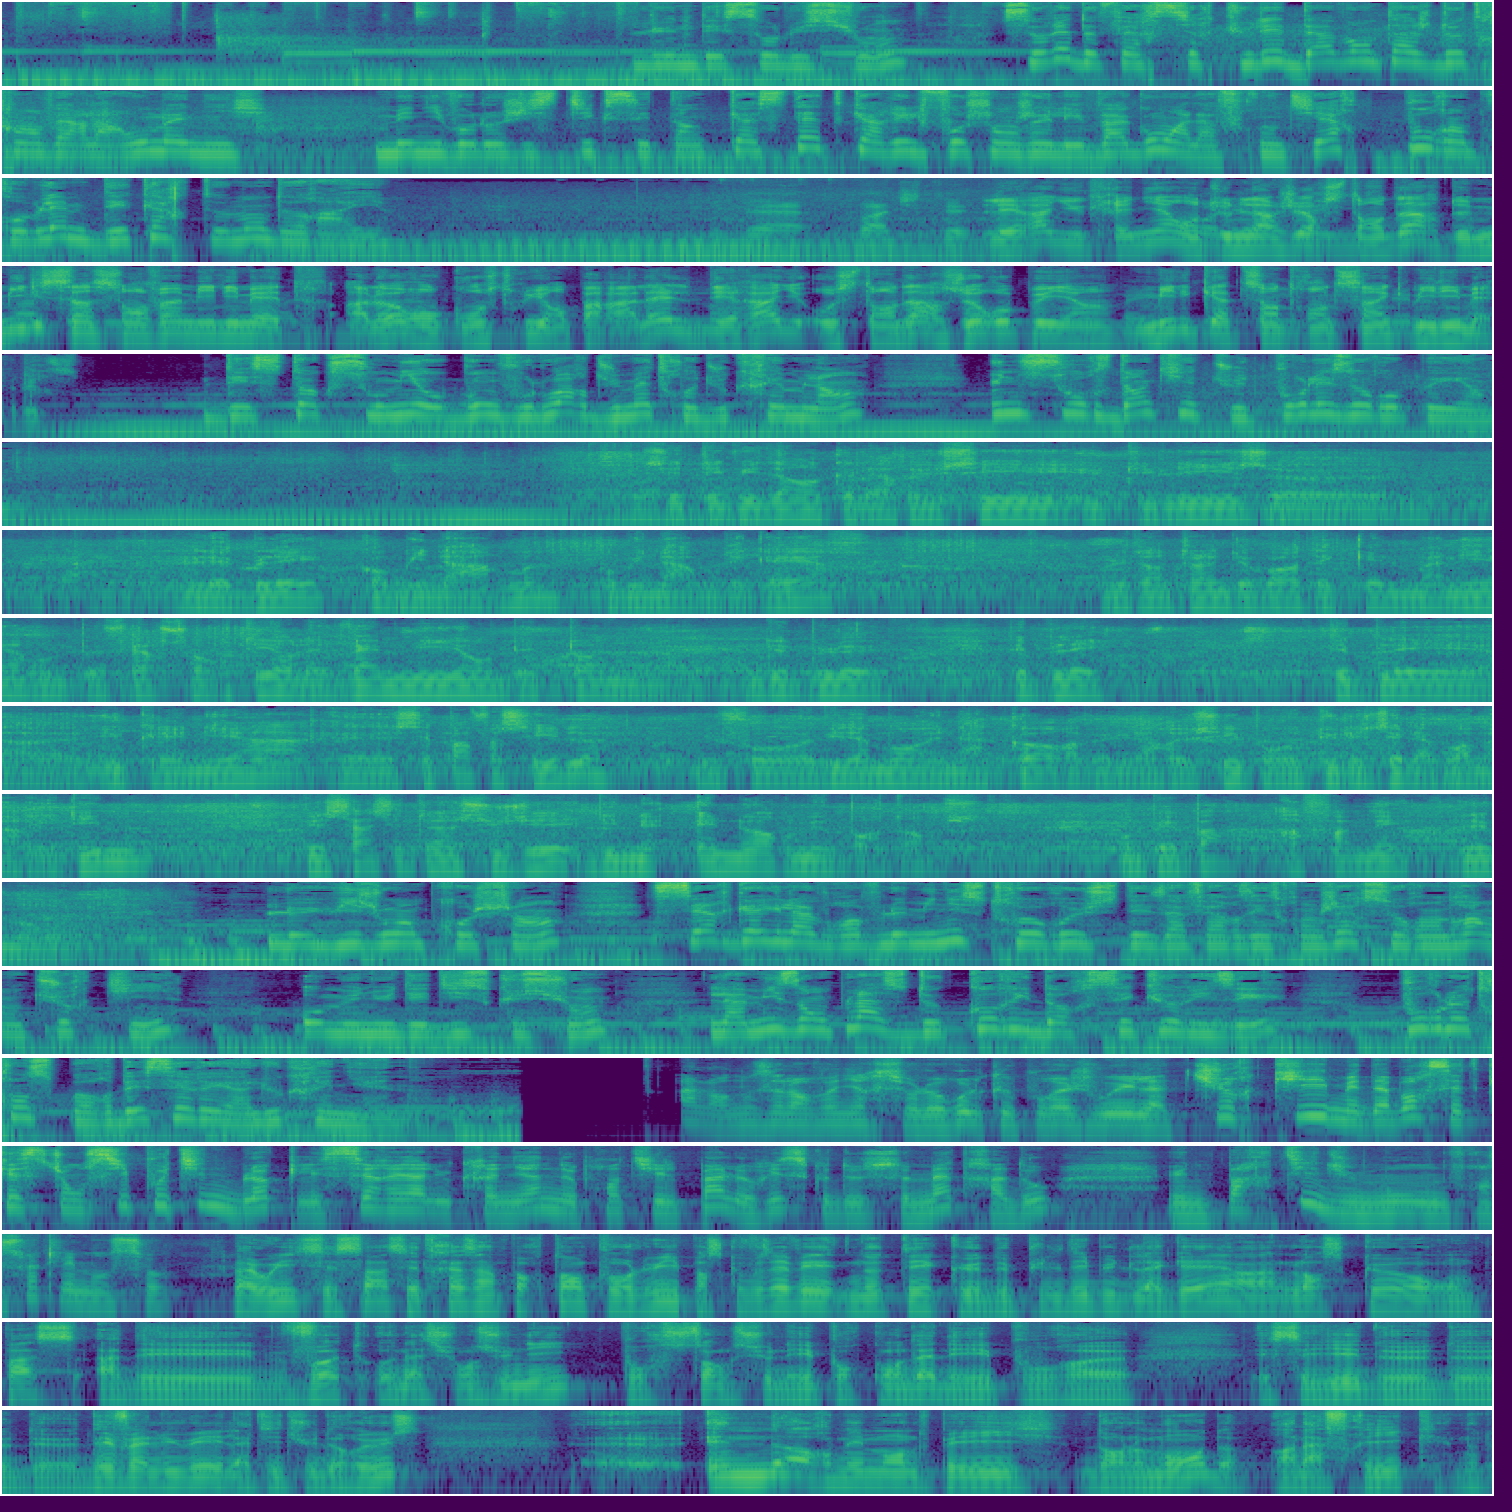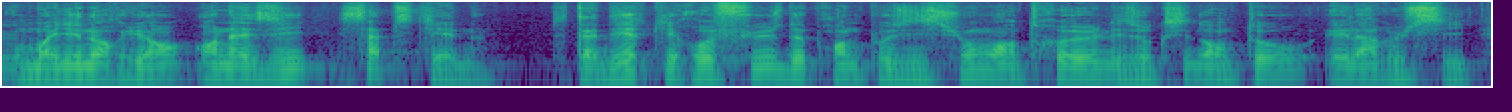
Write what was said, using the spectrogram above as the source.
L'une des solutions serait de faire circuler davantage de trains vers la Roumanie, mais niveau logistique, c'est un casse-tête car il faut changer les wagons à la frontière pour un problème d'écartement de rails. Les rails ukrainiens ont une largeur standard de 1520 mm. Alors on construit en parallèle des rails aux standards européens, 1435 mm. Des stocks soumis au bon vouloir du maître du Kremlin, une source d'inquiétude pour les Européens. C'est évident que la Russie utilise euh, les blés comme une arme, comme une arme de guerre. On est en train de voir de quelle manière on peut faire sortir les 20 millions de tonnes de blé, de blé euh, ukrainien. C'est pas facile. Il faut évidemment un accord avec la Russie pour utiliser la voie maritime. Mais ça, c'est un sujet d'une énorme importance. On ne peut pas affamer le monde. Le 8 juin prochain, Sergei Lavrov, le ministre russe des Affaires étrangères, se rendra en Turquie. Au menu des discussions, la mise en place de corridors sécurisés pour le transport des céréales ukrainiennes. Alors, nous allons revenir sur le rôle que pourrait jouer la Turquie. Mais d'abord, cette question si Poutine bloque les céréales ukrainiennes, ne prend-il pas le risque de se mettre à dos une partie du monde? François Clémenceau bah oui, c'est ça, c'est très important pour lui, parce que vous avez noté que depuis le début de la guerre, hein, lorsqu'on passe à des votes aux Nations Unies pour sanctionner, pour condamner, pour euh, essayer d'évaluer l'attitude russe, euh, énormément de pays dans le monde, en Afrique, au Moyen-Orient, en Asie, s'abstiennent c'est-à-dire qu'ils refusent de prendre position entre les Occidentaux et la Russie.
